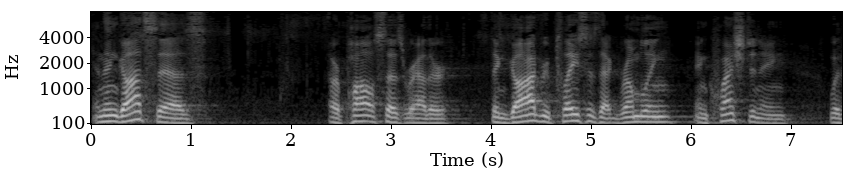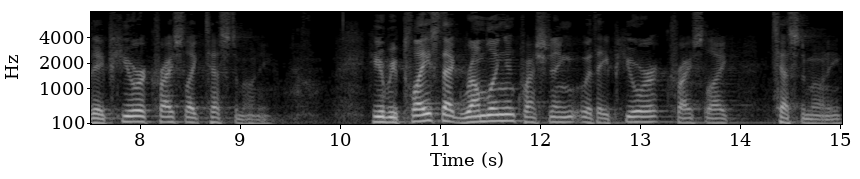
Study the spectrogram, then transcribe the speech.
And then God says, or Paul says rather, then God replaces that grumbling and questioning with a pure Christ like testimony. He replaced that grumbling and questioning with a pure Christ like testimony.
